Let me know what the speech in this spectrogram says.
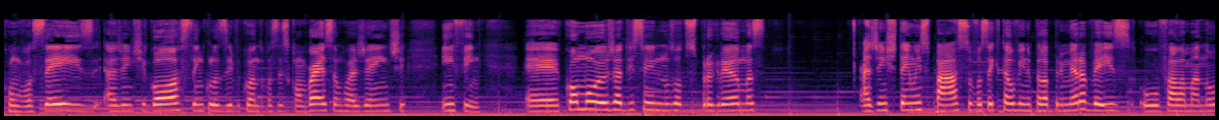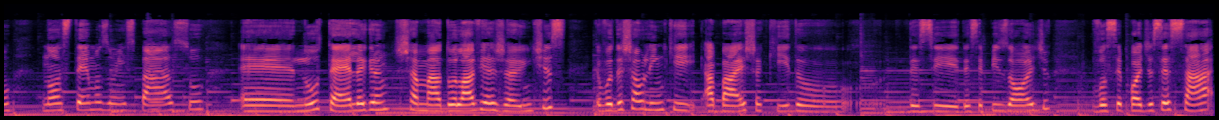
com vocês. A gente gosta, inclusive, quando vocês conversam com a gente. Enfim, é, como eu já disse nos outros programas, a gente tem um espaço. Você que está ouvindo pela primeira vez o Fala Manu nós temos um espaço é, no Telegram chamado Olá Viajantes. Eu vou deixar o link abaixo aqui do, desse, desse episódio. Você pode acessar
